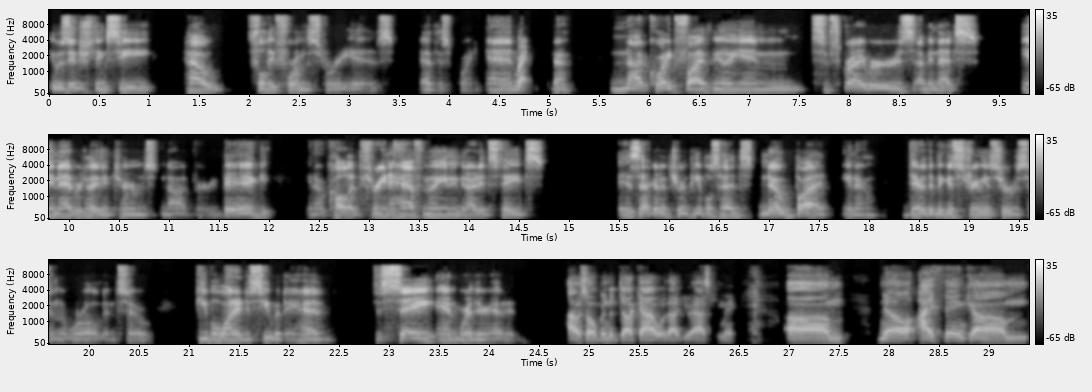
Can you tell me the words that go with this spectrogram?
it was interesting to see how fully formed the story is at this point. And right. You know, not quite five million subscribers. I mean, that's in advertising terms, not very big. You know, call it three and a half million in the United States is that going to turn people's heads? No, but you know, they're the biggest streaming service in the world. And so people wanted to see what they had to say and where they're headed. I was hoping to duck out without you asking me. Um, no, I think um,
